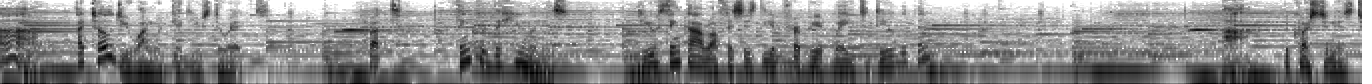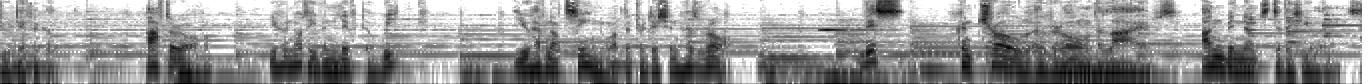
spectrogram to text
Ah, I told you one would get used to it. But think of the humans. Do you think our office is the appropriate way to deal with them? Ah, the question is too difficult. After all, you have not even lived a week. You have not seen what the tradition has wrought. This control over all the lives, unbeknownst to the humans,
